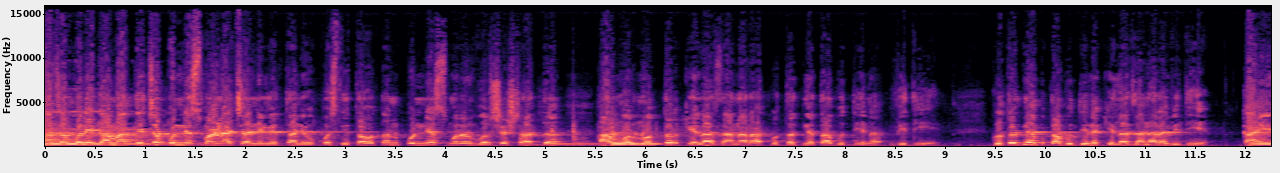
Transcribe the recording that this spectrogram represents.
आज आपण एका मातेच्या पुण्यस्मरणाच्या निमित्ताने उपस्थित आहोत आणि पुण्यस्मरण वर्ष श्राद्ध हा मरणोत्तर केला जाणारा कृतज्ञता बुद्धीनं विधी आहे. कृतज्ञता बुद्धीनं केला जाणारा विधी आहे. काय?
